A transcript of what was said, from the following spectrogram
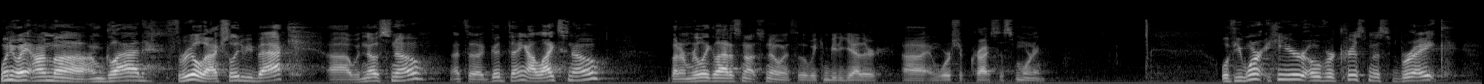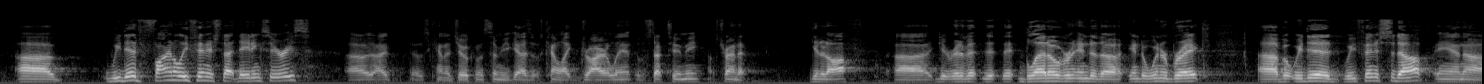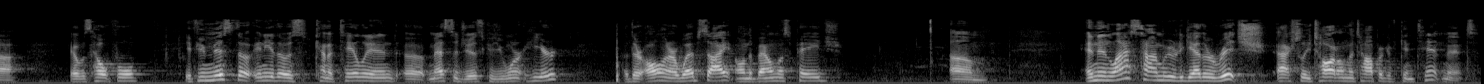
Well, anyway, I'm uh, I'm glad, thrilled actually to be back uh, with no snow. That's a good thing. I like snow, but I'm really glad it's not snowing so that we can be together uh, and worship Christ this morning. Well, if you weren't here over Christmas break, uh, we did finally finish that dating series. Uh, I, I, was kind of joking with some of you guys. It was kind of like dryer lint that was stuck to me. I was trying to get it off, uh, get rid of it. it. It bled over into the into winter break. Uh, but we did, we finished it up and, uh, it was helpful. If you missed the, any of those kind of tail end, uh, messages because you weren't here, they're all on our website on the Boundless page. Um, and then last time we were together, Rich actually taught on the topic of contentment.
